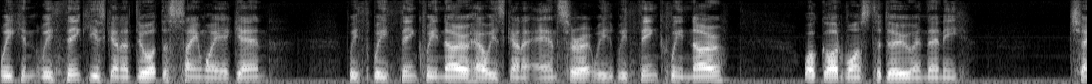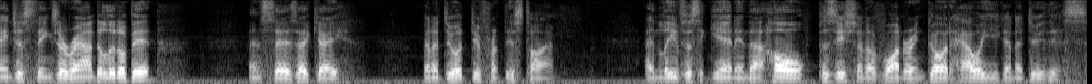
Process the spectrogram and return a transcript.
we can we think He's going to do it the same way again. We we think we know how He's going to answer it. We we think we know what God wants to do, and then He changes things around a little bit and says, "Okay, I'm going to do it different this time." And leaves us again in that whole position of wondering, God, how are you going to do this?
